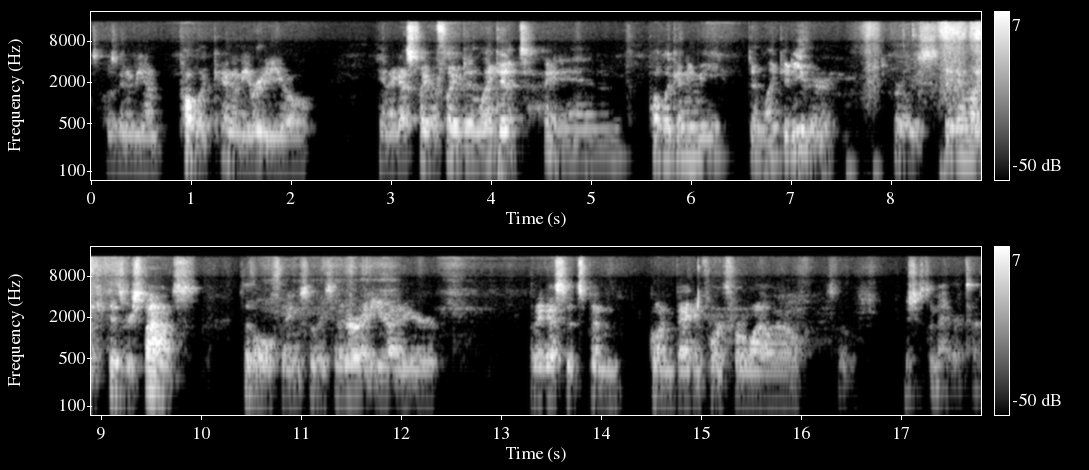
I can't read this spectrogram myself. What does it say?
So it was going to be on Public Enemy Radio. And I guess Flavor Flav didn't like it, and Public Enemy didn't like it either. Or at least they didn't like his response to the whole thing, so they said, all right, you're out of here. But I guess it's been going back and forth for a while now, so it's just a matter of time.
